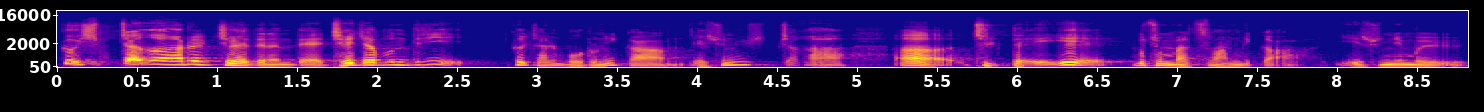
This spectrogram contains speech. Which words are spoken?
그 십자가를 져야 되는데 제자분들이 그걸 잘 모르니까 예수님 십자가 아, 질 때에 무슨 말씀합니까? 예수님을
